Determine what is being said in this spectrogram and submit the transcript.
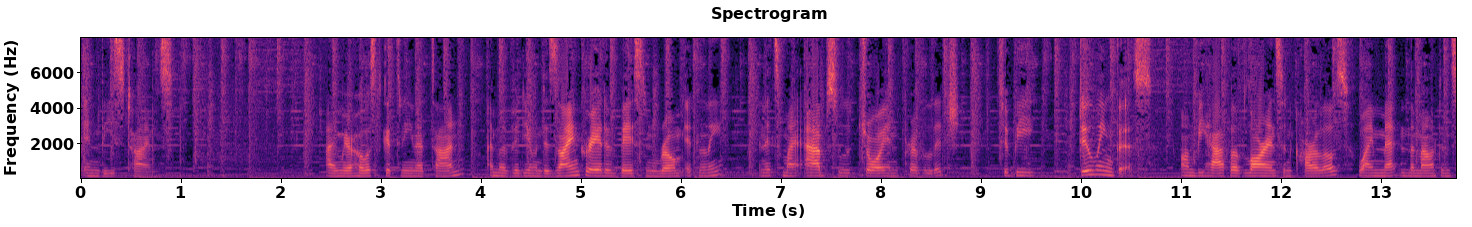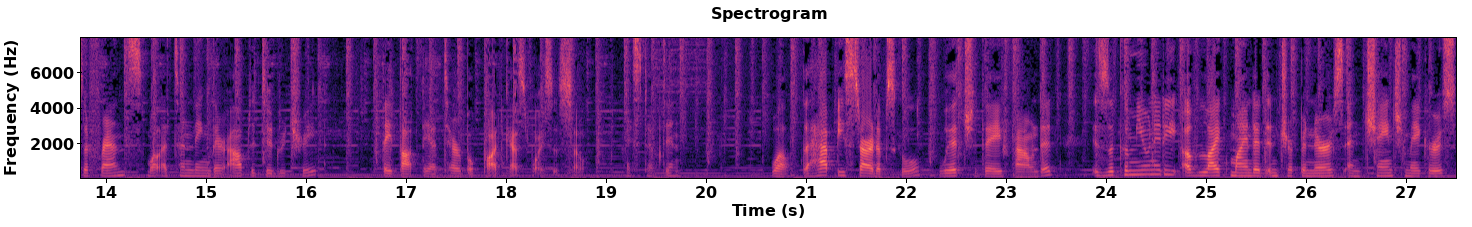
in these times. I'm your host, Katrina Tan. I'm a video and design creative based in Rome, Italy, and it's my absolute joy and privilege to be doing this on behalf of Laurence and Carlos, who I met in the mountains of France while attending their altitude retreat. They thought they had terrible podcast voices, so I stepped in. Well, the Happy Startup School, which they founded, is a community of like minded entrepreneurs and change makers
